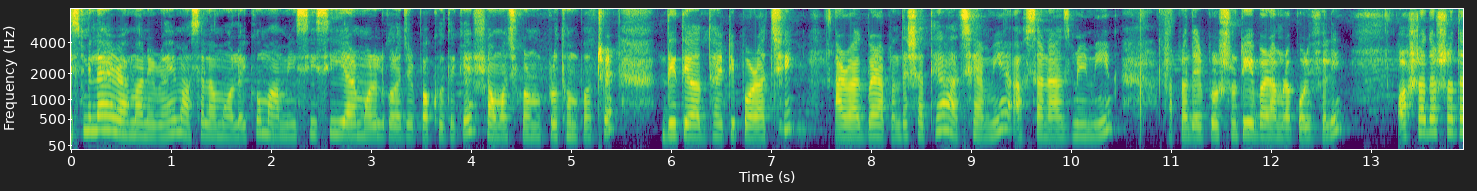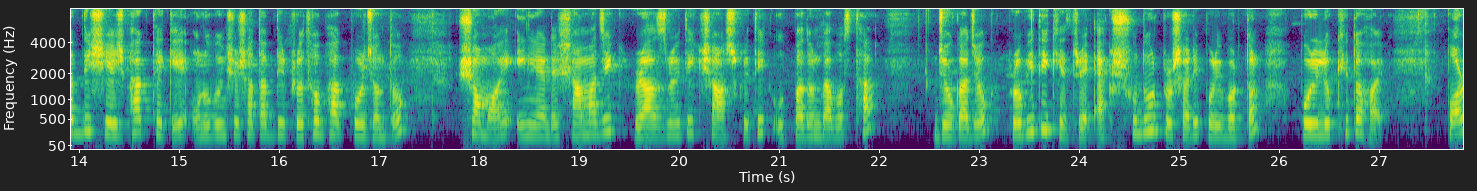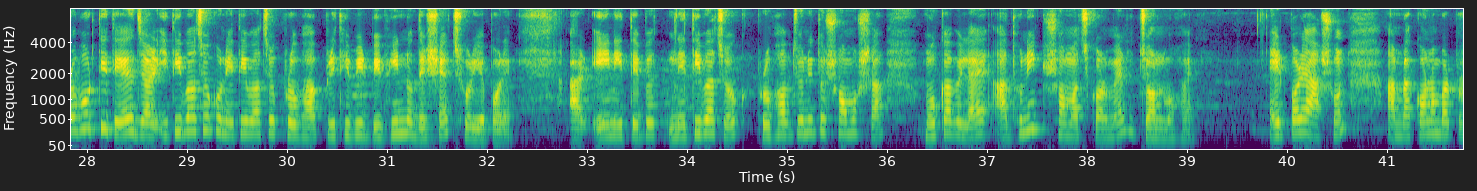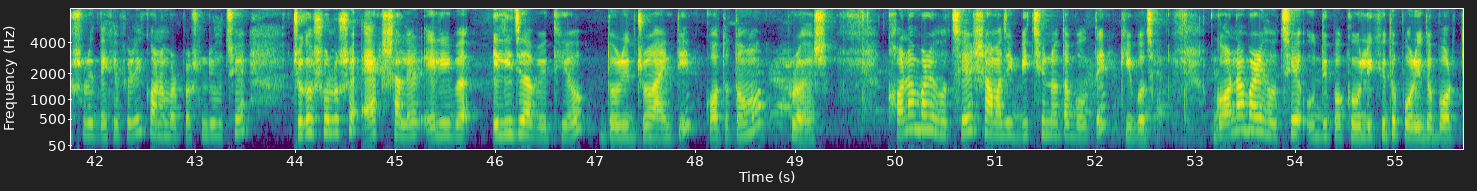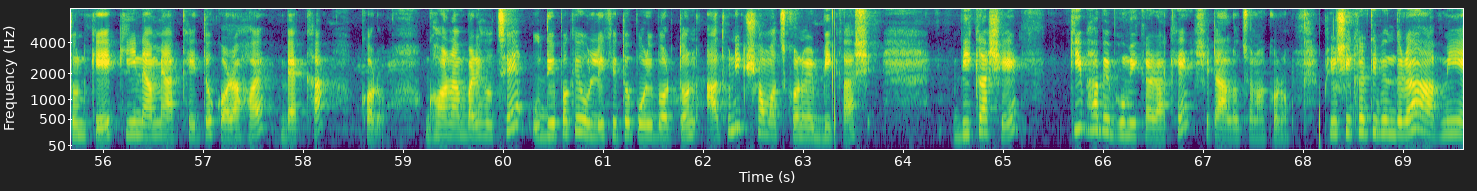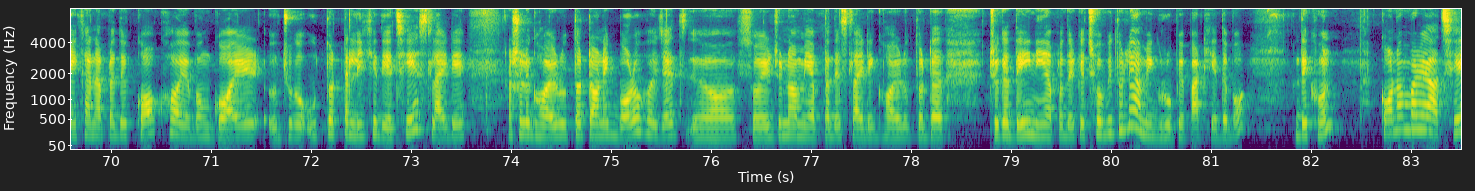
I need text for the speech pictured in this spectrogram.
বিসমিল্লাহ রহমান ইব্রাহিম আসসালামু আলাইকুম। আমি সিসিআর মডেল কলেজের পক্ষ থেকে সমাজকর্ম প্রথম পত্রের দ্বিতীয় অধ্যায়টি পড়াচ্ছি। আরও একবার আপনাদের সাথে আছি আমি, আফসানা আজমি মিম। আপনাদের প্রশ্নটি এবার আমরা পড়ে ফেলি। অষ্টাদশ শতাব্দীর শেষ ভাগ থেকে ঊনবিংশ শতাব্দীর প্রথম ভাগ পর্যন্ত সময় ইংল্যান্ডের সামাজিক, রাজনৈতিক, সাংস্কৃতিক উৎপাদন ব্যবস্থা, যোগাযোগ প্রভৃতি ক্ষেত্রে এক সুদূর প্রসারী পরিবর্তন পরিলক্ষিত হয়। পরবর্তীতে যার ইতিবাচক ও নেতিবাচক প্রভাব পৃথিবীর বিভিন্ন দেশে ছড়িয়ে পড়ে। আর এই নেতিবাচক প্রভাবজনিত সমস্যা মোকাবেলায় আধুনিক সমাজকর্মের জন্ম হয়। এরপরে আসুন, আমরা ক নম্বর প্রশ্নটি দেখে ফেলি। ক নম্বর প্রশ্নটি হচ্ছে যোগ ষোলোশো এক সালের এলিবা, এলিজাবেথীয় দরিদ্র আইনটি কততম প্রয়াস? খ নম্বরে হচ্ছে, সামাজিক বিচ্ছিন্নতা বলতে কি বোঝায়? গ নম্বরে হচ্ছে, উদ্দীপকে উল্লিখিত পরিবর্তনকে কি নামে আখ্যায়িত করা হয়? ব্যাখ্যা করো। ঘ নম্বরে হচ্ছে, উদ্দীপকে উল্লিখিত পরিবর্তন আধুনিক সমাজকর্মের বিকাশ, বিকাশে কীভাবে ভূমিকা রাখে সেটা আলোচনা করো। প্রিয় শিক্ষার্থীবৃন্দরা, আমি এখানে আপনাদের ক, খ এবং গয়ের উত্তরটা লিখে দিয়েছি। স্লাইডে আসলে ঘয়ের উত্তরটা অনেক বড় হয়ে যায় সো এর জন্য আমি আপনাদের স্লাইডে ঘয়ের উত্তরটা চোখে দেইনি। আপনাদেরকে ছবি তুলে আমি গ্রুপে পাঠিয়ে দেব। দেখুন, ক নম্বরে আছে,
